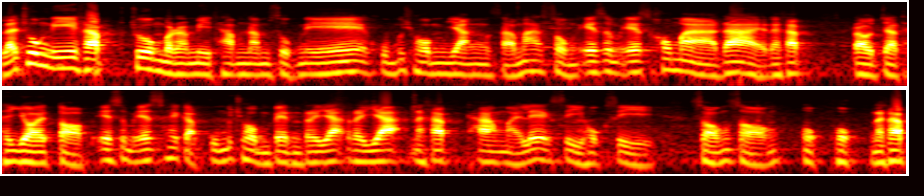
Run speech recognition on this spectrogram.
และช่วงนี้ครับ ช่วงบารมีธรรมนำสุขนี้ คุณผู้ชมยังสามารถส่ง SMS เข้ามาได้นะครับ เราจะทยอยตอบ SMS ให้กับคุณผู้ชมเป็นระยะระยะนะครับ ทางหมายเลข 464 2266 นะครับ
